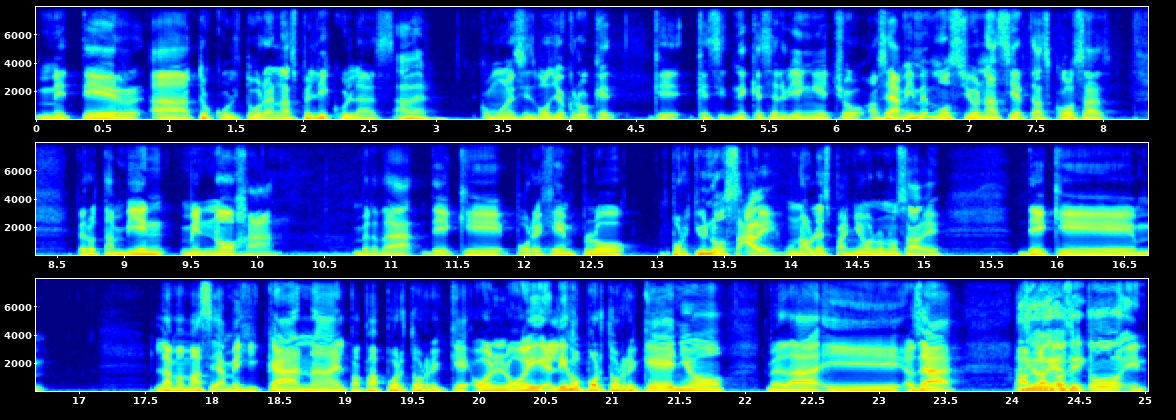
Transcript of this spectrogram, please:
meter a tu cultura en las películas A ver. como decís vos, yo creo que, que, que sí tiene que ser bien hecho. O sea, a mí me emociona ciertas cosas, pero también me enoja, ¿verdad? De que, por ejemplo, porque uno sabe, uno habla español, uno sabe, de que la mamá sea mexicana, el papá puertorriqueño, o el, hijo puertorriqueño, ¿verdad? Y, o sea, hablando así todo, y,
